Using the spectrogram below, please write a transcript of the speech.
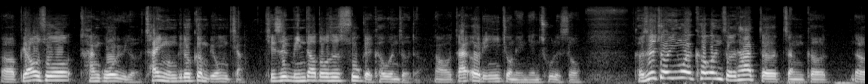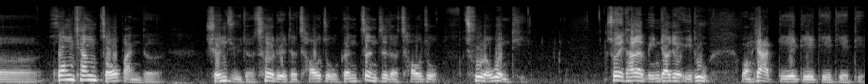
呃不要说韩国语了，蔡英文就更不用讲，其实民调都是输给柯文哲的。然后在二零一九年年初的时候，可是就因为柯文哲他的整个呃荒腔走板的。选举的策略的操作跟政治的操作出了问题，所以他的民调就一路往下跌跌跌跌跌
